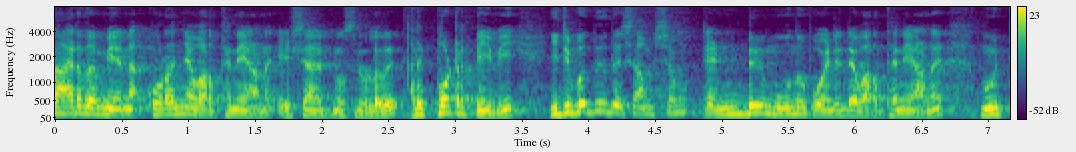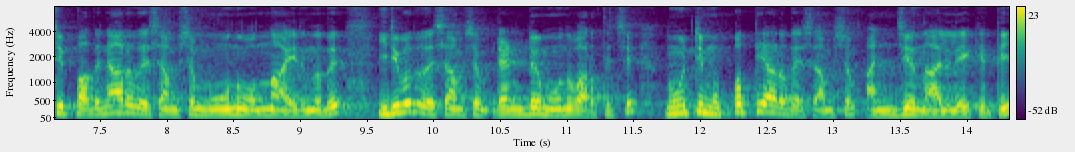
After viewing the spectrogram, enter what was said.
താരതമ്യേന കുറഞ്ഞ വർധനയാണ് ഏഷ്യാനെറ്റ് ന്യൂസിനുള്ളത്. റിപ്പോർട്ടർ ടി വി ഇരുപത് ദശാംശം രണ്ട് മൂന്ന് പോയിന്റിന്റെ വർധനയാണ് നൂറ്റി പതിനാറ് ദശാംശം മൂന്ന് ഒന്നായിരുന്നത് ഇരുപത് ദശാംശം രണ്ട് മൂന്ന് വർദ്ധിച്ച് നൂറ്റി മുപ്പത്തിയാറ് ദശാംശം അഞ്ച് നാലിലേക്ക് എത്തി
